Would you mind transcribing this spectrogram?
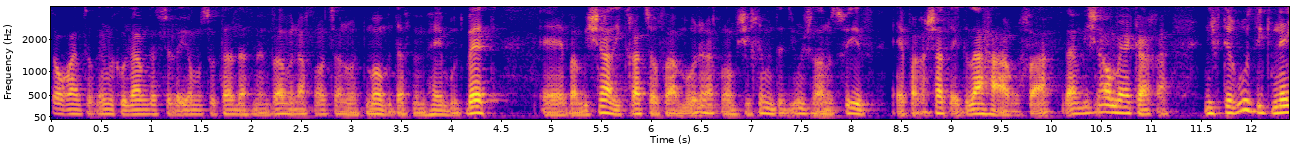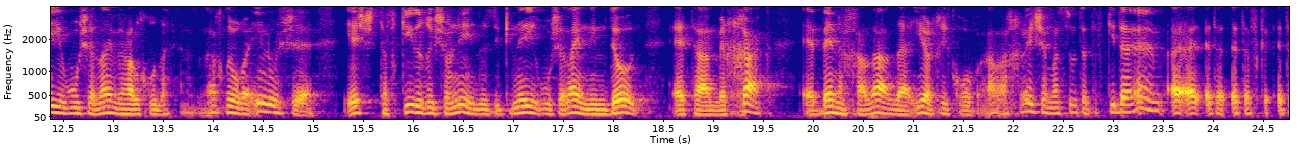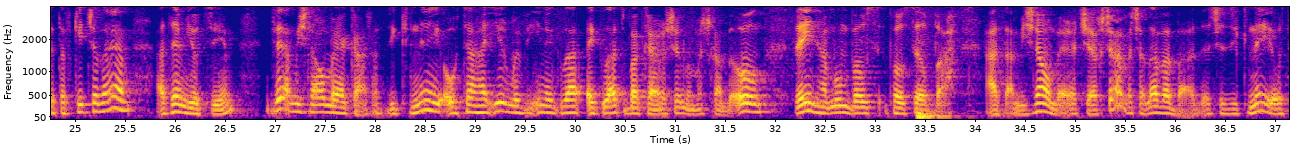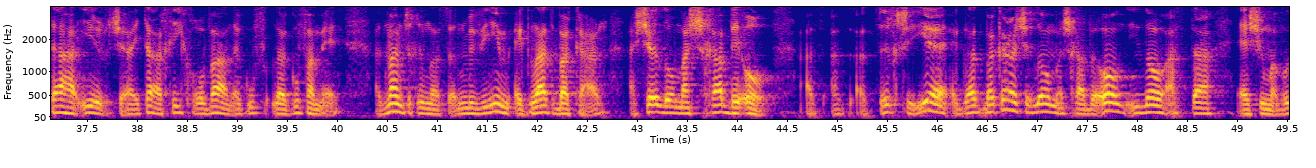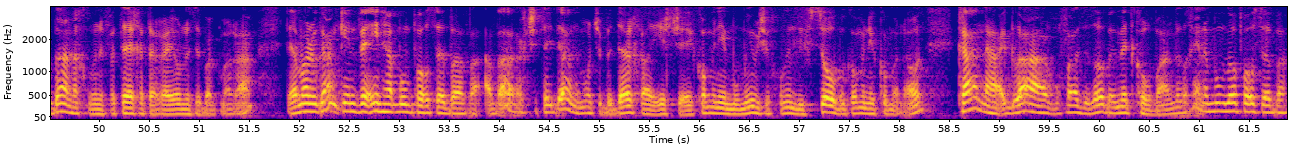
צהריים טובים לכולם, דף של היום מסוטה דף מ"ו, ואנחנו רצינו אתמול בדף מ"ה עמוד ב', אה, במשנה לקראת סוף העמוד, אנחנו ממשיכים את הדיון שלנו סביב אה, פרשת עגלה הערופה, והמשנה אומר ככה, נפטרו זקני ירושלים והלכו להם. אז אנחנו ראינו שיש תפקיד ראשוני לזקני ירושלים למדוד את המרחק. אה, בין החלל לעיר הכי קרובה, אחרי שהם עשו את התפקיד, ההם, אה, אה, את, את, את התפקיד שלהם, אז הם יוצאים, והמשנה אומר ככה, זקני אותה העיר מביאים עגלת, בקר שלא משכה בעול, ואין המום פוסל בה. אז המשנה אומרת שעכשיו השלב הבא זה שזקני אותה העיר שהייתה הכי קרובה לגוף, לגוף המת, אז מה הם צריכים לעשות? הם מביאים עגלת בקר אשר לא משכה בעול. אז, אז, אז צריך שיהיה עגלת בקר שלא משכה בעול, היא לא עשתה אה, שום עבודה, אנחנו נפתח את הרעיון הזה בגמרא. ואמרנו גם כן, ואין המום פוסל בעבר, רק שתדע, למרות שבדרך כלל יש אה, כל מיני מומים שיכולים לפסול בכל מיני קורבנות, כאן העגלה הערופה זה לא באמת קורבן, ולכן המום לא פוסל בה.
